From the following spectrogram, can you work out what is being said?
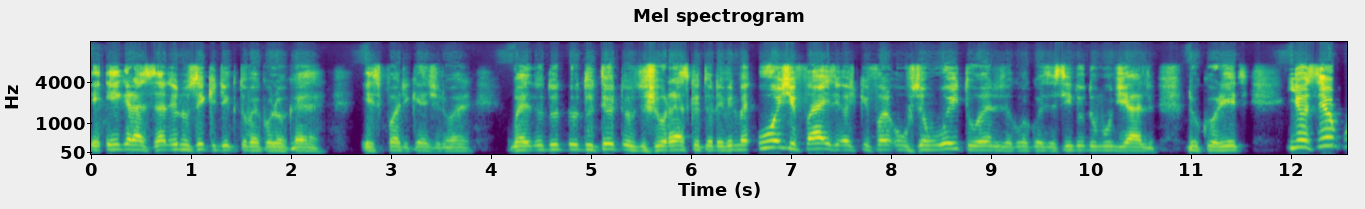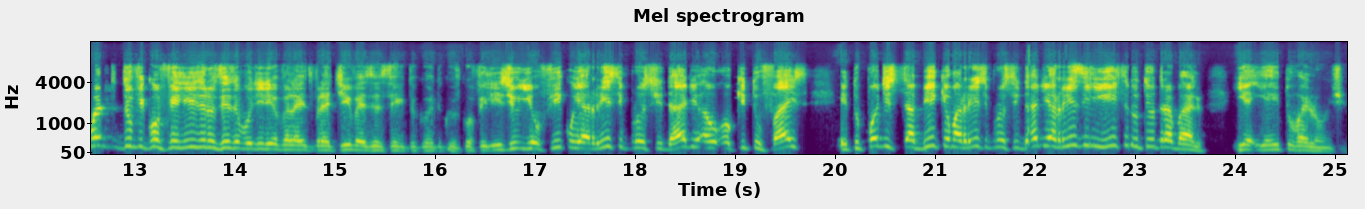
É, é engraçado, eu não sei que dia que tu vai colocar esse podcast no ar. Mas do, do, do teu do churrasco que eu tô devendo, mas hoje faz, acho que foram, são oito anos, alguma coisa assim, do, do Mundial do Corinthians. E eu sei o quanto tu ficou feliz, eu não sei se eu poderia falar isso pra ti, mas eu sei que tu quanto ficou feliz. E, eu fico, e a reciprocidade ao, que tu faz, e tu pode saber que é uma reciprocidade e a resiliência do teu trabalho. E, e aí tu vai longe.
